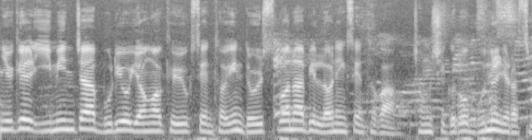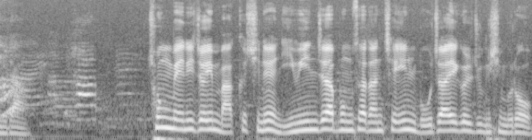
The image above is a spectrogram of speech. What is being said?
6일 이민자 무료 영어 교육 센터인 놀스버나비 러닝 센터가 정식으로 문을 열었습니다. 총 매니저인 마크 씨는 이민자 봉사단체인 모자익을 중심으로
